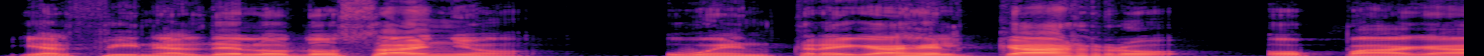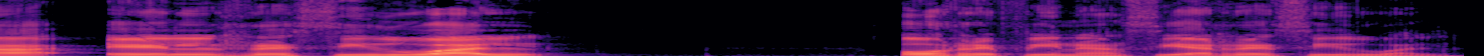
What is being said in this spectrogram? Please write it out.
y al final de los dos años o entregas el carro o paga el residual o refinancia el residual.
